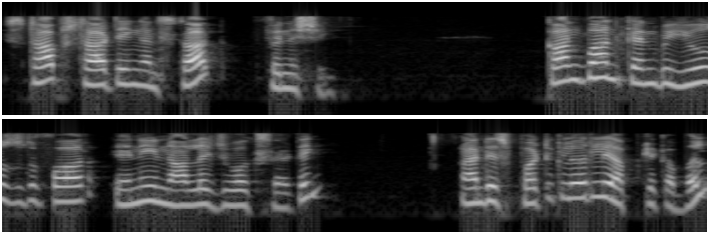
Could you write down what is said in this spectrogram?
stop starting and start finishing. Kanban can be used for any knowledge work setting and is particularly applicable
